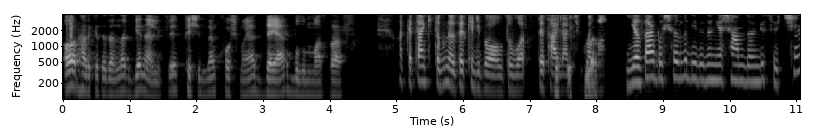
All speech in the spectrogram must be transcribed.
ağır hareket edenler genellikle peşinden koşmaya değer bulunmazlar. Hakikaten kitabın özeti gibi oldu bu detaylı açıklama. Yazar başarılı bir ürün yaşam döngüsü için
